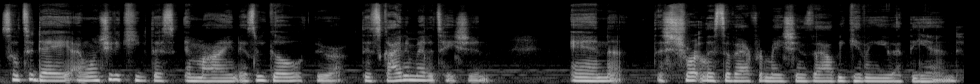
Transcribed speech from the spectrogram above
So, today, I want you to keep this in mind as we go through this guided meditation and the short list of affirmations that I'll be giving you at the end.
